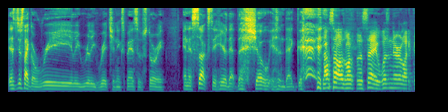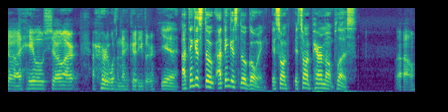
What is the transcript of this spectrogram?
it's just like a really really rich and expansive story and it sucks to hear that the show isn't that good That's what I was about to say. Wasn't there like a Halo show? I I heard it wasn't that good either. yeah i think it's still i think it's still going it's on it's on paramount plus Oh.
